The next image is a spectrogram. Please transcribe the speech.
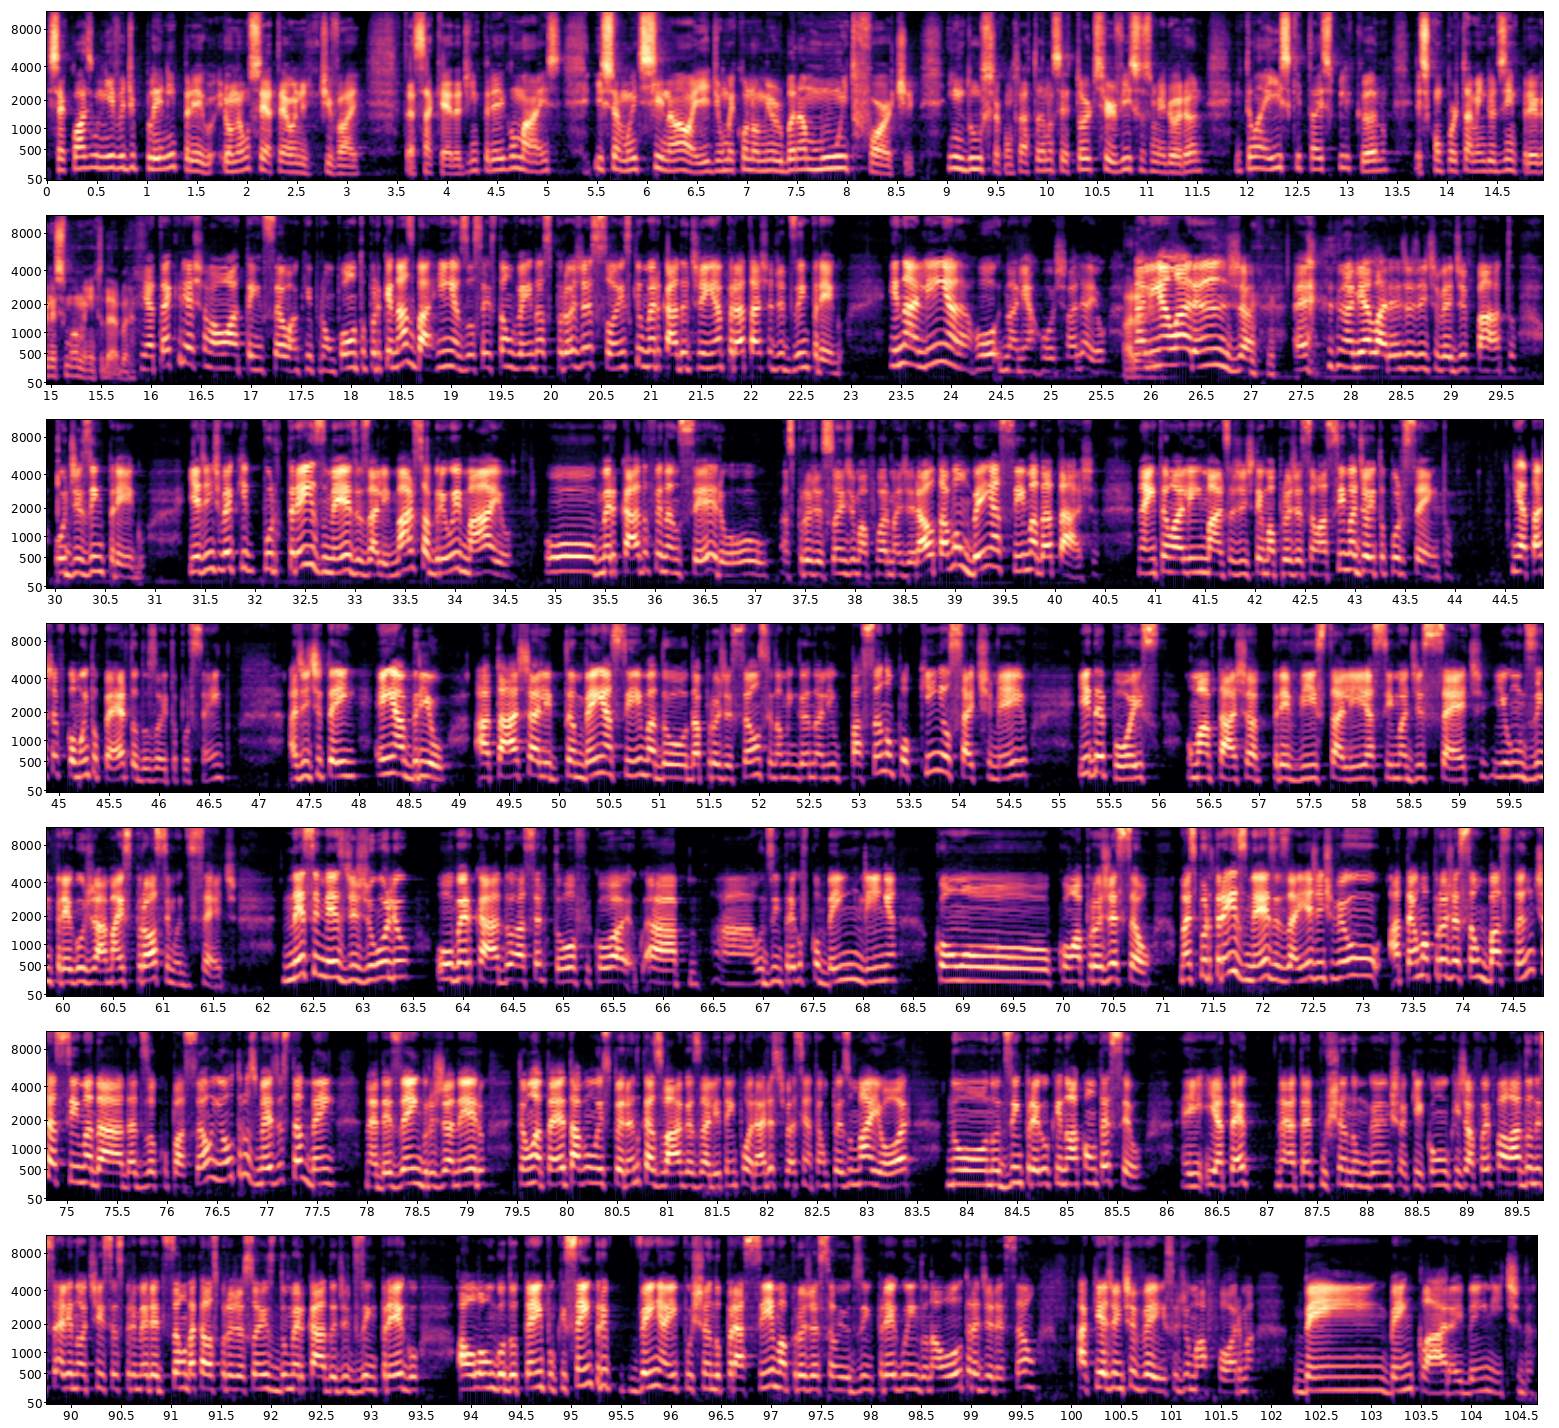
Isso é quase um nível de pleno emprego. Eu não sei até onde a gente vai dessa queda de emprego, mas isso é muito sinal aí de uma economia urbana muito forte. Indústria contratando, setor de serviços melhorando. Então é isso que está explicando esse comportamento do desemprego nesse momento, Débora. E até queria chamar uma atenção aqui para um ponto, porque nas barrinhas vocês estão vendo as projeções que o mercado tinha para a taxa de desemprego. E na linha, ro... na linha roxa, olha eu, na linha laranja, é, na linha laranja a gente vê de fato o desemprego. E a gente vê que por três meses ali, março, abril e maio, o mercado financeiro, ou as projeções de uma forma geral, estavam bem acima da taxa. Né? Então, ali em março, a gente tem uma projeção acima de 8%. E a taxa ficou muito perto dos 8%. A gente tem, em abril, a taxa ali também acima do, da projeção, se não me engano, ali passando um pouquinho o 7,5%, e depois uma taxa prevista ali acima de 7% e um desemprego já mais próximo de 7%. Nesse mês de julho, o mercado acertou, ficou a, a, a, o desemprego ficou bem em linha com, o, com a projeção. Mas por três meses aí a gente viu até uma projeção bastante acima da, da desocupação, em outros meses também, né? dezembro, janeiro. Então até estavam esperando que as vagas ali temporárias tivessem até um peso maior no, no desemprego que não aconteceu. E, e até, né, até puxando um gancho aqui com o que já foi falado no ICL Notícias, primeira edição, daquelas projeções do mercado de desemprego ao longo do tempo, que sempre vem aí puxando para cima a projeção e o desemprego indo na outra direção, aqui a gente vê isso de uma forma bem, bem clara e bem nítida.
